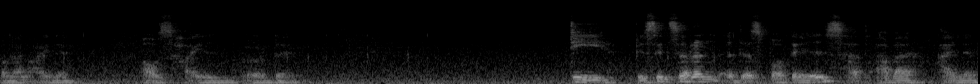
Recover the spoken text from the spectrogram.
von alleine ausheilen würde. Die Besitzerin des Bordells hat aber einen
